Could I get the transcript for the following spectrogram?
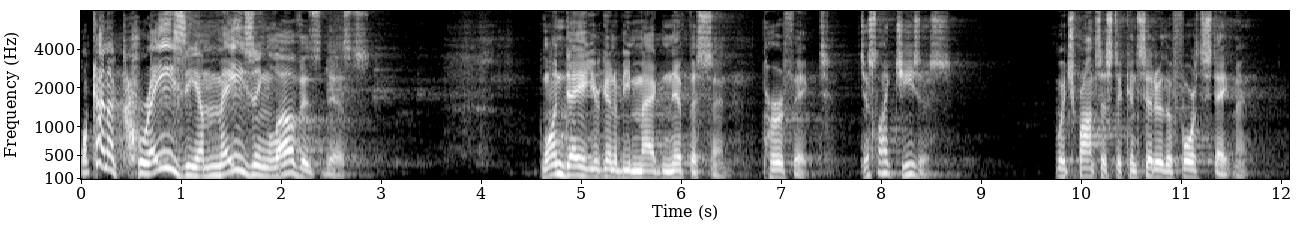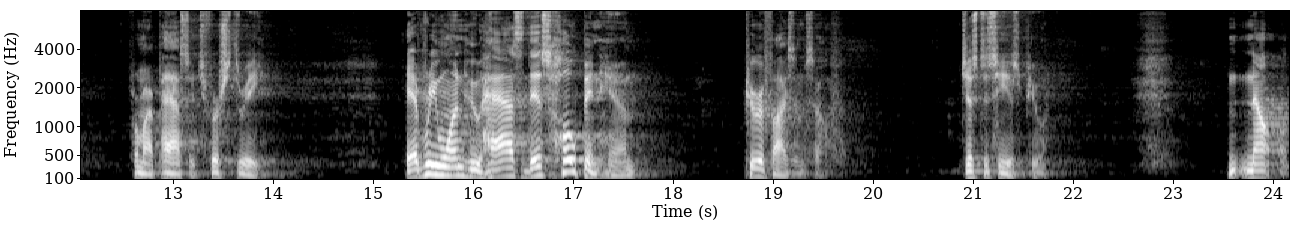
What kind of crazy, amazing love is this? One day you're going to be magnificent, perfect, just like Jesus. Which prompts us to consider the fourth statement from our passage, verse 3. Everyone who has this hope in him purifies himself, just as he is pure. Now,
